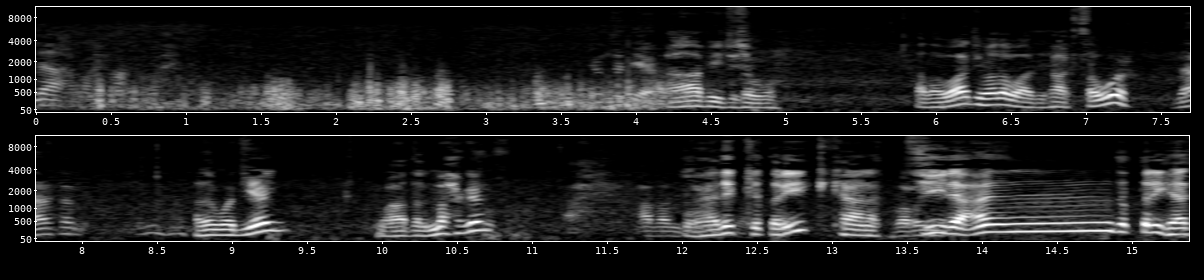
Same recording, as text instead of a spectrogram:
الله الرحمن الرحيم. ها في جسوه هذا وادي وهذا وادي. هاك تصور. هذا وديين وهذا المحقن وهذيك طريق كانت تجي لعند الطريق هذ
